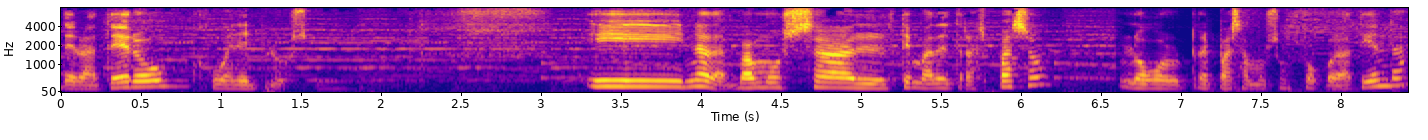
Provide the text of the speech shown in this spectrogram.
delantero, juvenil plus. Y nada, vamos al tema de traspaso. Luego repasamos un poco la tienda.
